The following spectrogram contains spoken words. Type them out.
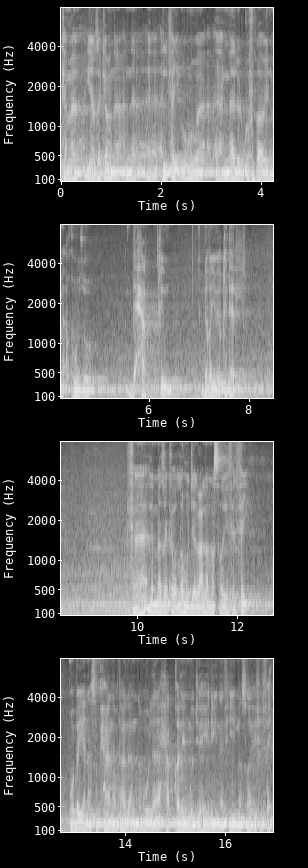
كما ذكرنا أن آه، الفيء هو مال الكفار المأخوذ بحق بغير قتال. فلما ذكر الله جل وعلا مصارف الفيء وبين سبحانه وتعالى أنه لا حق للمجاهدين في مصارف الفيء.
